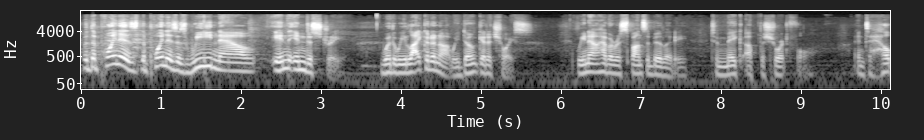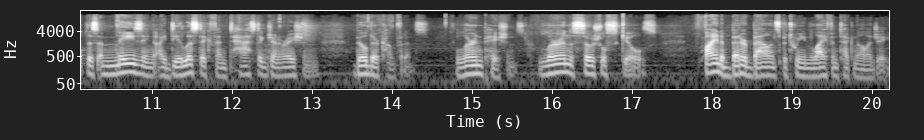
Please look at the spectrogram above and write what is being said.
But the point is, the point is, is we now in industry, whether we like it or not, we don't get a choice. We now have a responsibility to make up the shortfall and to help this amazing, idealistic, fantastic generation build their confidence, learn patience, learn the social skills, find a better balance between life and technology.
